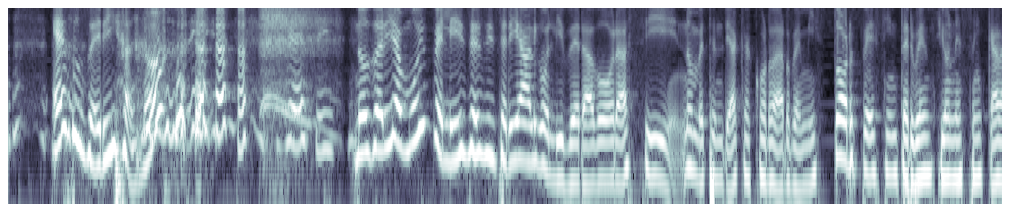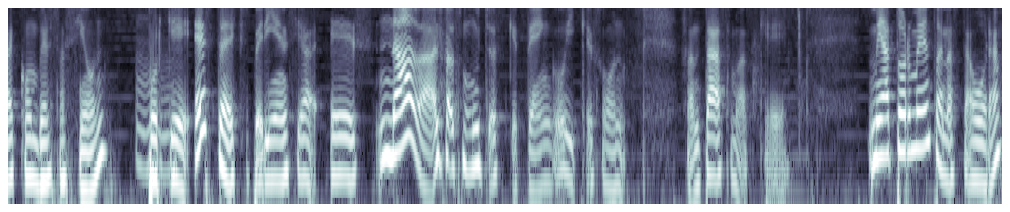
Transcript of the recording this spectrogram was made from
Eso sería, ¿no? Sí, sí. Nos haría muy felices y sería algo liberador. Así no me tendría que acordar de mis torpes intervenciones en cada conversación. Porque esta experiencia es nada a las muchas que tengo y que son fantasmas que me atormentan hasta ahora.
